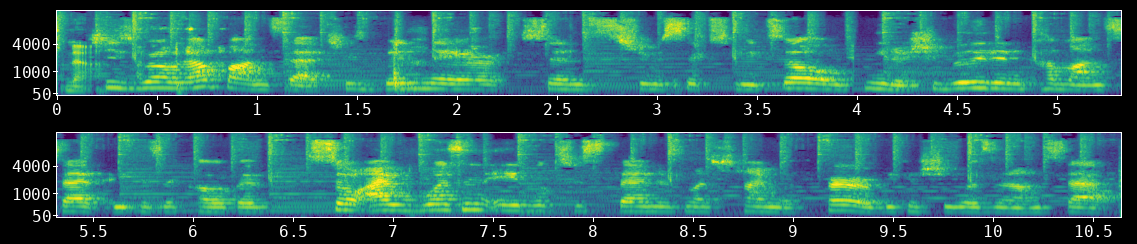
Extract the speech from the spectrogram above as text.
daughter, Krishna. She's grown up on set. She's been there since she was six weeks old. You know, she really didn't come on set because of COVID. So I wasn't able to spend as much time with her because she wasn't on set.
